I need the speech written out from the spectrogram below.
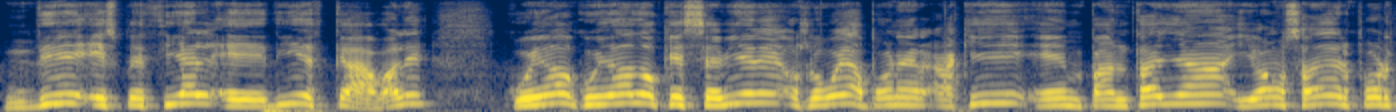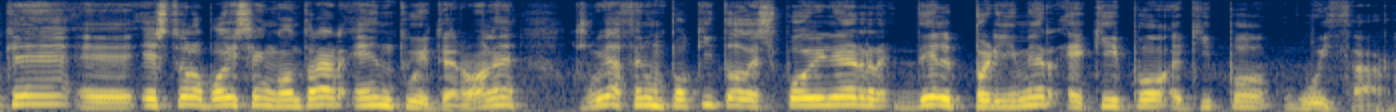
de especial eh, 10K, ¿vale? Cuidado, cuidado que se viene, os lo voy a poner aquí en pantalla y vamos a ver porque eh, esto lo podéis encontrar en Twitter, ¿vale? Os voy a hacer un poquito de spoiler del primer equipo, equipo Wizard.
